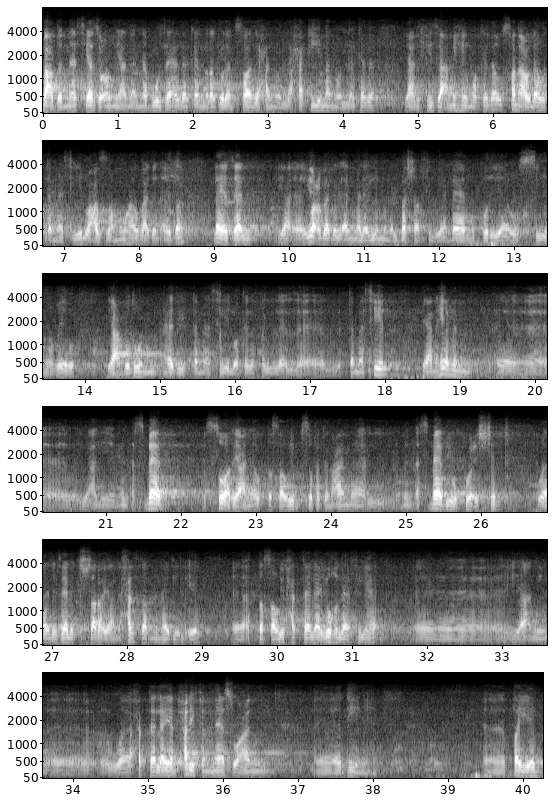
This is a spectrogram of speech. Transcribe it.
بعض الناس يزعم يعني أن بوذا هذا كان رجلا صالحا ولا حكيما ولا كذا يعني في زعمهم وكذا وصنعوا له تماثيل وعظموها وبعدين أيضا لا يزال يعبد الآن ملايين من البشر في اليابان وكوريا والصين وغيره يعبدون هذه التماثيل وكذا. فالتماثيل يعني هي من آه، يعني من أسباب الصور يعني أو التصاوير بصفة عامة من أسباب وقوع الشرك. ولذلك الشرع يعني حذر من هذه الإيه آه، التصاوير حتى لا يغلى فيها آه، يعني آه، وحتى لا ينحرف الناس عن دينهم. طيب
